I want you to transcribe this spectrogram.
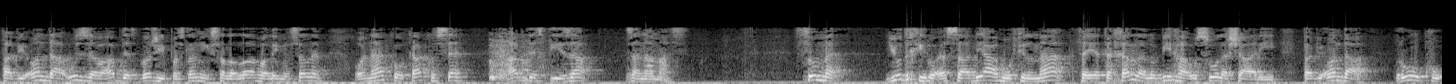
pa bi onda uzeo abdest Božji poslanik sallallahu alaihi wasallam onako kako se abdesti za, za namaz. Thumme yudhilu asabi'ahu fil ma fayatakhallalu biha usula šari pa bi onda ruku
